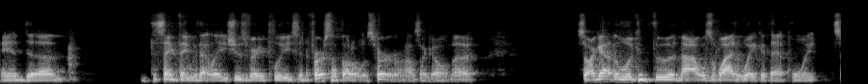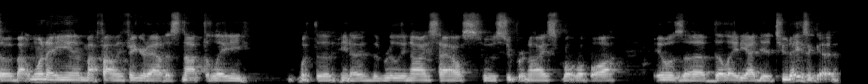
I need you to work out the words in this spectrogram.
And uh, the same thing with that lady. She was very pleased. And at first I thought it was her. And I was like, oh no. So I got to looking through it and I was wide awake at that point. So about 1 a.m., I finally figured out it's not the lady with the, you know, the really nice house who was super nice, blah, blah, blah. It was uh, the lady I did two days ago.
